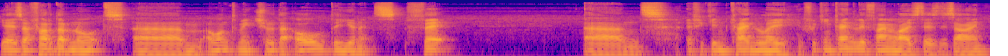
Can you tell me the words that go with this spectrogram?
Yeah, as a further note, um, I want to make sure that all the units fit and if you can kindly, if we can kindly finalize this design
